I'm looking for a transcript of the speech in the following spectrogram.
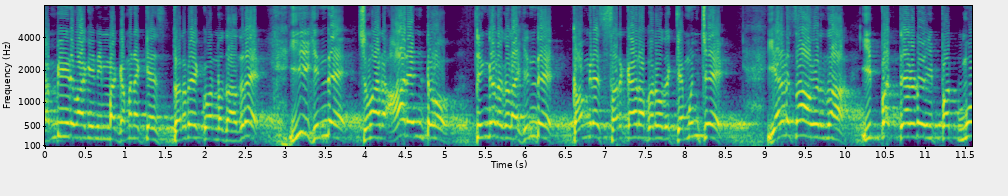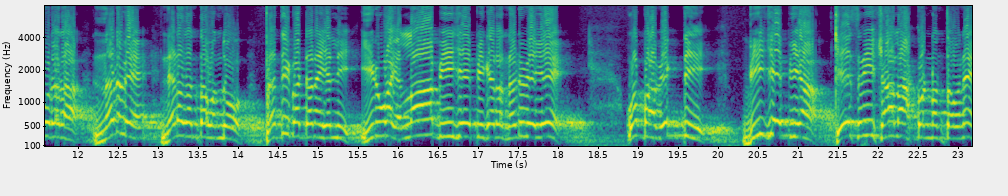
ಗಂಭೀರವಾಗಿ ನಿಮ್ಮ ಗಮನಕ್ಕೆ ತರಬೇಕು ಅನ್ನೋದಾದ್ರೆ ಈ ಹಿಂದೆ ಸುಮಾರು ಆರೆಂಟು ತಿಂಗಳುಗಳ ಹಿಂದೆ ಕಾಂಗ್ರೆಸ್ ಸರ್ಕಾರ ಬರೋದಕ್ಕೆ ಮುಂಚೆ ಎರಡ್ ಸಾವಿರದ ಇಪ್ಪತ್ತೆರಡು ಇಪ್ಪತ್ತ್ ಮೂರರ ನಡುವೆ ನಡೆದಂತ ಒಂದು ಪ್ರತಿಭಟನೆಯಲ್ಲಿ ಇರುವ ಎಲ್ಲಾ ಬಿಜೆಪಿಗರ ನಡುವೆಯೇ ಒಬ್ಬ ವ್ಯಕ್ತಿ ಬಿಜೆಪಿಯ ಕೇಸರಿ ಶಾಲಾ ಹಾಕೊಂಡಂತವನೇ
